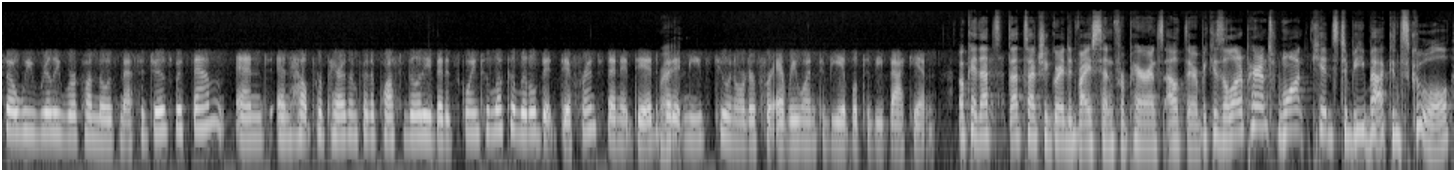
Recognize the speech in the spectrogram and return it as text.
So we really work on those messages with them and and help prepare them for the possibility that it's going to look a little bit different than it did, right. but it needs to in order for everyone to be able to be back in. Okay, that's that's actually great advice then for parents out there because a lot of parents want kids to be back in school.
